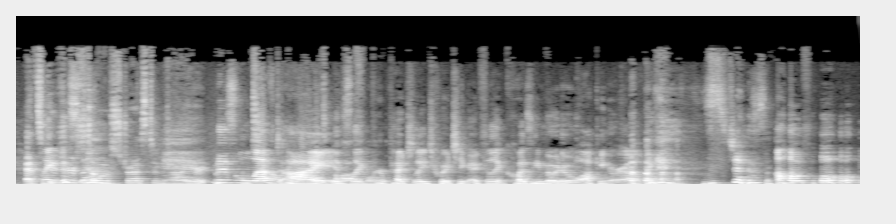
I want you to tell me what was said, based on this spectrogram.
That's like because you're this, so stressed and tired. this I'm left eye it's is like perpetually twitching. I feel like Quasimodo walking around. Like it's just awful.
